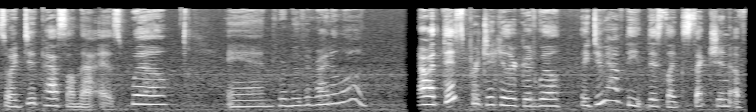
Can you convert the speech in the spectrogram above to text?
so I did pass on that as well. And we're moving right along. Now, at this particular Goodwill, they do have the this like section of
